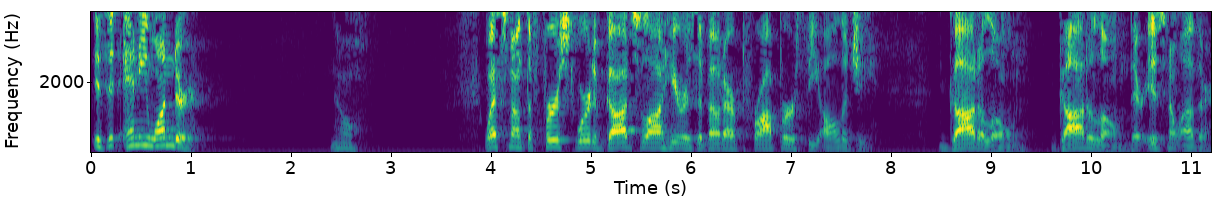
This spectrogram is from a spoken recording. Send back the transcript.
Is it any wonder? No. Westmount, the first word of God's law here is about our proper theology. God alone. God alone. There is no other.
